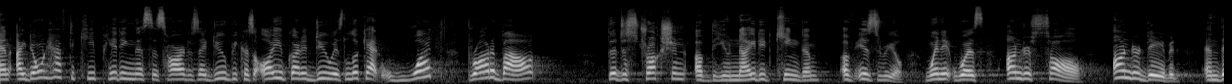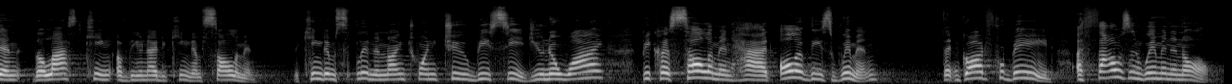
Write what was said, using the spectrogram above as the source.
And I don't have to keep hitting this as hard as I do because all you've got to do is look at what brought about the destruction of the united kingdom of Israel when it was under Saul, under David, and then the last king of the united kingdom, Solomon. The kingdom split in 922 BC. Do you know why? Because Solomon had all of these women that God forbade, a thousand women in all.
